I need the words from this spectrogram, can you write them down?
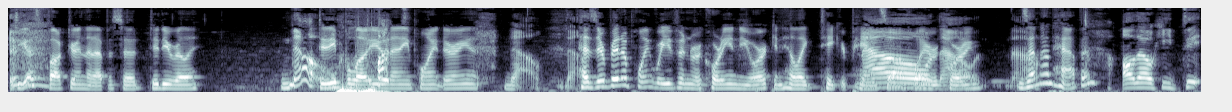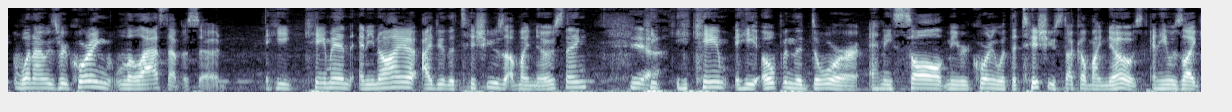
Did you guys fuck during that episode? Did you really? No, Did he blow you What? at any point during it? No, no. Has there been a point where you've been recording in New York and he'll like take your pants No, off while you're no, recording? no. Does that not happen? Although he did when I was recording the last episode, he came in and you know how I, I do the tissues up my nose thing. Yeah. He, he came, he opened the door and he saw me recording with the tissue stuck up my nose, and he was like,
